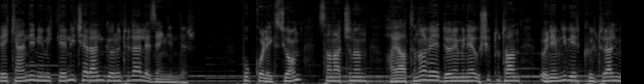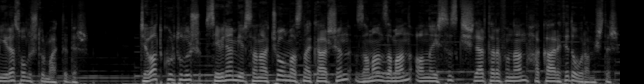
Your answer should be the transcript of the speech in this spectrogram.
ve kendi mimiklerini içeren görüntülerle zengindir. Bu koleksiyon sanatçının hayatına ve dönemine ışık tutan önemli bir kültürel miras oluşturmaktadır. Cevat Kurtuluş sevilen bir sanatçı olmasına karşın zaman zaman anlayışsız kişiler tarafından hakarete de uğramıştır.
